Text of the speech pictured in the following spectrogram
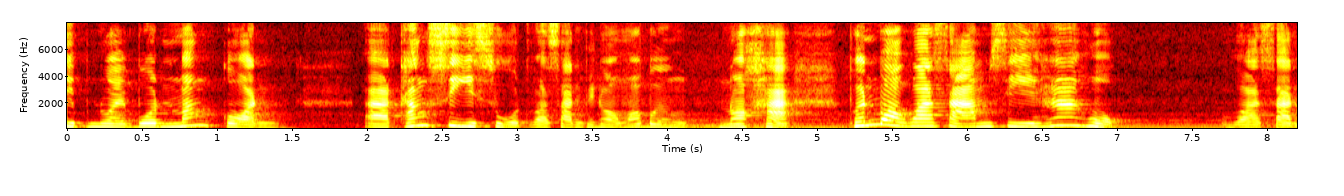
10 หน่วยบนมั่งก่อน ทั้ง 4 สูตรว่าสันพี่น้องมาเบิงเนาะค่ะ เพิ่นบอกว่า 3 4 5 6ว่าสัน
